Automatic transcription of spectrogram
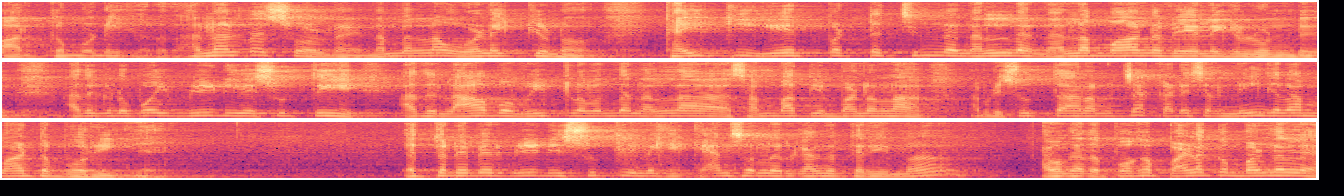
பார்க்க முடிகிறது. அதனால தான் சொல்கிறேன் நம்ம எல்லாம் உழைக்கணும். கைக்கு ஏற்பட்ட சின்ன நல்ல நலமான வேலைகள் உண்டு. அதுக்கிட்ட போய் வீடியை சுற்றி அது லாபம் வீட்டில் வந்து நல்லா சம்பாத்தியம் பண்ணலாம். அப்படி சுற்ற ஆரம்பித்தா கடைசியில் நீங்கள் தான் மாட்ட போகிறீங்க எத்தனை பேர் வீடி சுற்றி இன்றைக்கி கேன்சரில் இருக்காங்க தெரியுமா? அவங்க அதை புகை பழக்கம் பண்ணலை.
